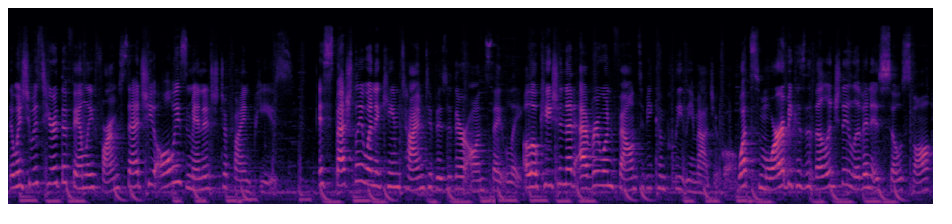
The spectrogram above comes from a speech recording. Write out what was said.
that when she was here at the family farmstead, she always managed to find peace especially when it came time to visit their on-site lake, a location that everyone found to be completely magical. What's more, because the village they live in is so small,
